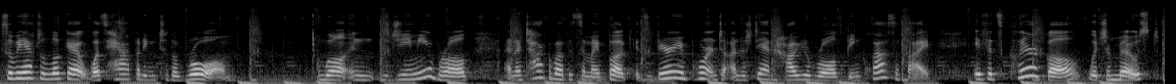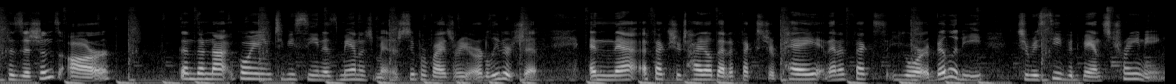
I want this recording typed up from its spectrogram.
So we have to look at what's happening to the role. Well, in the GME world, and I talk about this in my book, it's very important to understand how your role is being classified. If it's clerical, which most positions are, then they're not going to be seen as management or supervisory or leadership. And that affects your title, that affects your pay, and that affects your ability to receive advanced training.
